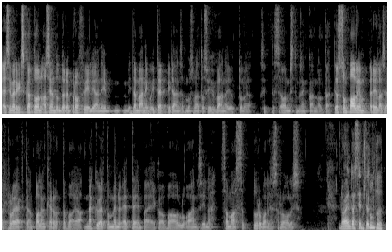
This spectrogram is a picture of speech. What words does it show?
esimerkiksi katon asiantuntijoiden profiilia, niin mitä mä niin itse pidän semmoisena tosi hyvänä juttuna ja sitten se onnistumisen kannalta. Että jos on paljon erilaisia projekteja, on paljon kerrottavaa ja näkyy, että on mennyt eteenpäin, eikä ole vaan ollut aina siinä samassa turvallisessa roolissa. No entä Musta sitten... tuntuu, että,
